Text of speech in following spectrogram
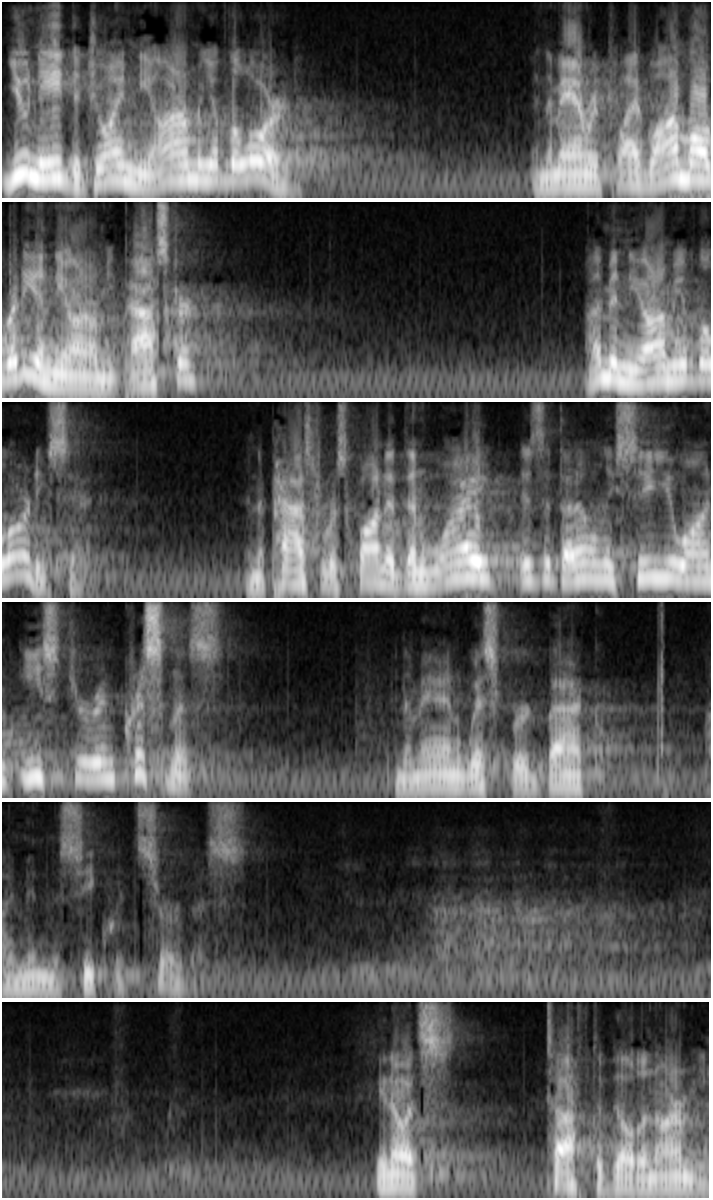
You need to join the army of the Lord. And the man replied, Well, I'm already in the army, Pastor. I'm in the army of the Lord, he said. And the pastor responded, Then why is it that I only see you on Easter and Christmas? And the man whispered back, I'm in the Secret Service. You know, it's tough to build an army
